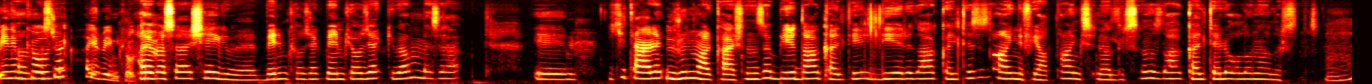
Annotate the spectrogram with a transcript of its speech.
Benimki mesela, olacak. Hayır benimki olacak. Hayır mesela şey gibi. Benimki olacak benimki olacak gibi ama mesela e, iki tane ürün var karşınıza. Bir daha kaliteli, diğeri daha kalitesiz. Aynı fiyatta hangisini alırsınız daha kaliteli olanı alırsınız. Hı hı.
